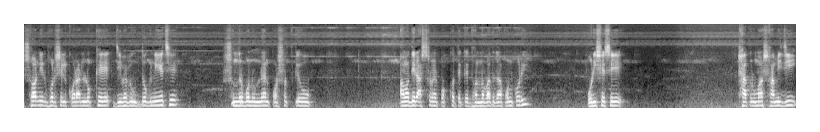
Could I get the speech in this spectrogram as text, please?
স্বনির্ভরশীল করার লক্ষ্যে যেভাবে উদ্যোগ নিয়েছে, সুন্দরবন উন্নয়ন পর্ষদকেও আমাদের আশ্রমের পক্ষ থেকে ধন্যবাদ জ্ঞাপন করি। পরিশেষে ঠাকুরমা স্বামীজি,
